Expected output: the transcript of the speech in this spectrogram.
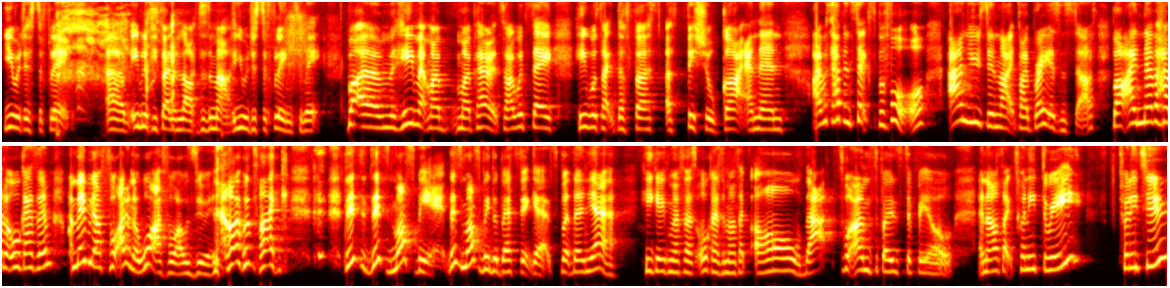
you were just a fling. um, even if you fell in love, doesn't matter. You were just a fling to me. But um, he met my my parents, so I would say he was like the first official guy. And then I was having sex before and using like vibrators and stuff, but I never had an orgasm. And maybe I thought I don't know what I thought I was doing. I was like, this this must be it. This must be the best it gets. But then yeah, he gave me my first orgasm. I was like, oh, that's what I'm supposed to feel. And I was like 23, 22.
